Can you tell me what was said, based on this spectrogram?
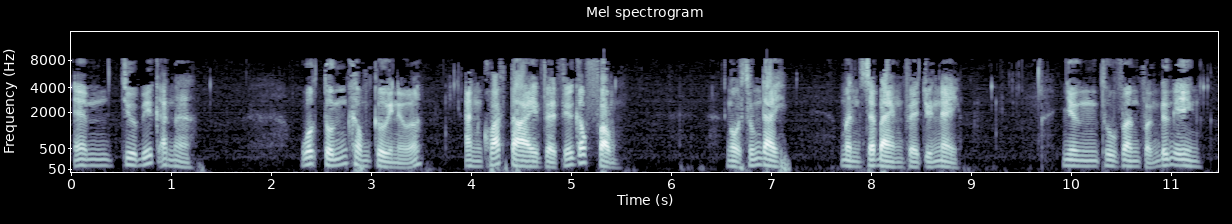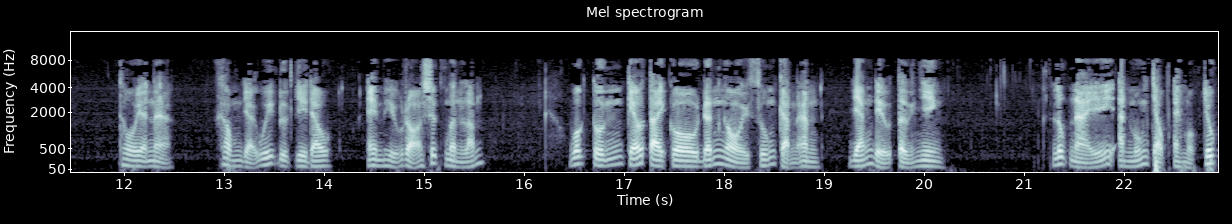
Em chưa biết anh à. Quốc Tuấn không cười nữa. Anh khoát tay về phía góc phòng. Ngồi xuống đây. Mình sẽ bàn về chuyện này. Nhưng Thu Vân vẫn đứng yên. Thôi anh à, không giải quyết được gì đâu. Em hiểu rõ sức mình lắm. Quốc Tuấn kéo tay cô đến ngồi xuống cạnh anh, dáng điệu tự nhiên. Lúc nãy anh muốn chọc em một chút,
